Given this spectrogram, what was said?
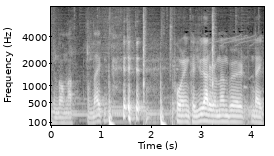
even though I'm not from Dyckman. Important, because you gotta remember, like,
